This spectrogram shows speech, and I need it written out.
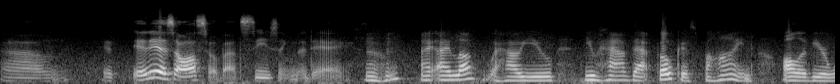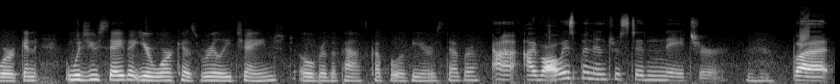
um, it, it is also about seizing the day. so. hmm I, I love how you you have that focus behind all of your work. And would you say that your work has really changed over the past couple of years, Deborah? I, I've always been interested in nature, but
